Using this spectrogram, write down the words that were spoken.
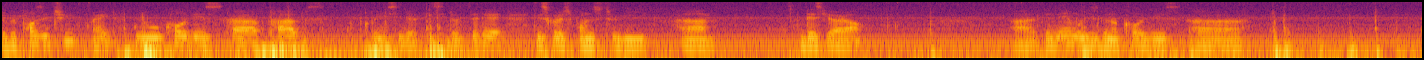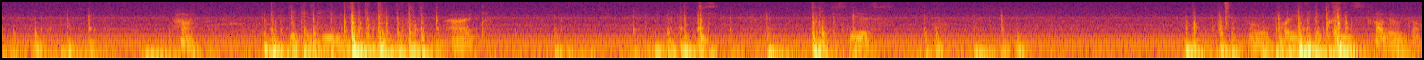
a repository right? We will call this uh, pubs ec.ec.za this corresponds to the uh, base URL uh, the name we're just going to call this uh, huh etds at cs it ePrints. Oh, there we go.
